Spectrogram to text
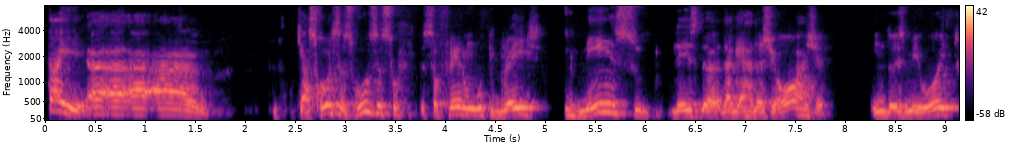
Tá aí. A, a, a, que as forças russas sofreram um upgrade imenso desde a da guerra da Geórgia, em 2008.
